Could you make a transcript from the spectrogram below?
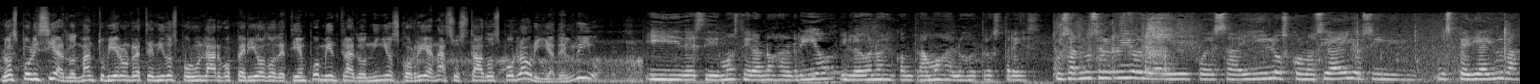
Los policías los mantuvieron retenidos por un largo periodo de tiempo mientras los niños corrían asustados por la orilla del río. Y decidimos tirarnos al río y luego nos encontramos a los otros tres. Cruzarnos el río y ahí, pues ahí los conocí a ellos y les pedí ayuda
